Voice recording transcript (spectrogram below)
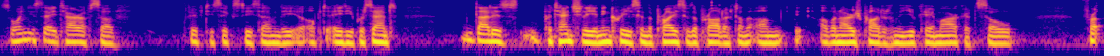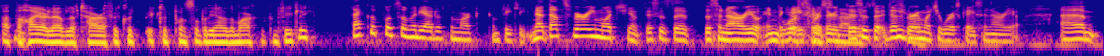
So when you say tariffs of 50, 60, 70, up to 80%, that is potentially an increase in the price of the product on, on of an Irish product in the UK market. So for, at the higher level of tariff, it could it could put somebody out of the market completely. that could put somebody out of the market completely. Now, that's very much, you know, this is the, the scenario in the, The worst case where this is the, this is very much a worst case scenario. Um,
